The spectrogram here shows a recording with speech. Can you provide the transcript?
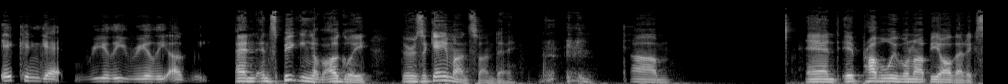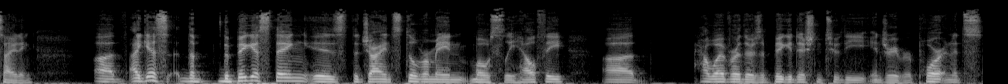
It can get really, really ugly. And and speaking of ugly, there's a game on Sunday. um, and it probably will not be all that exciting. Uh, I guess the the biggest thing is the Giants still remain mostly healthy. Uh, however, there's a big addition to the injury report, and it's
